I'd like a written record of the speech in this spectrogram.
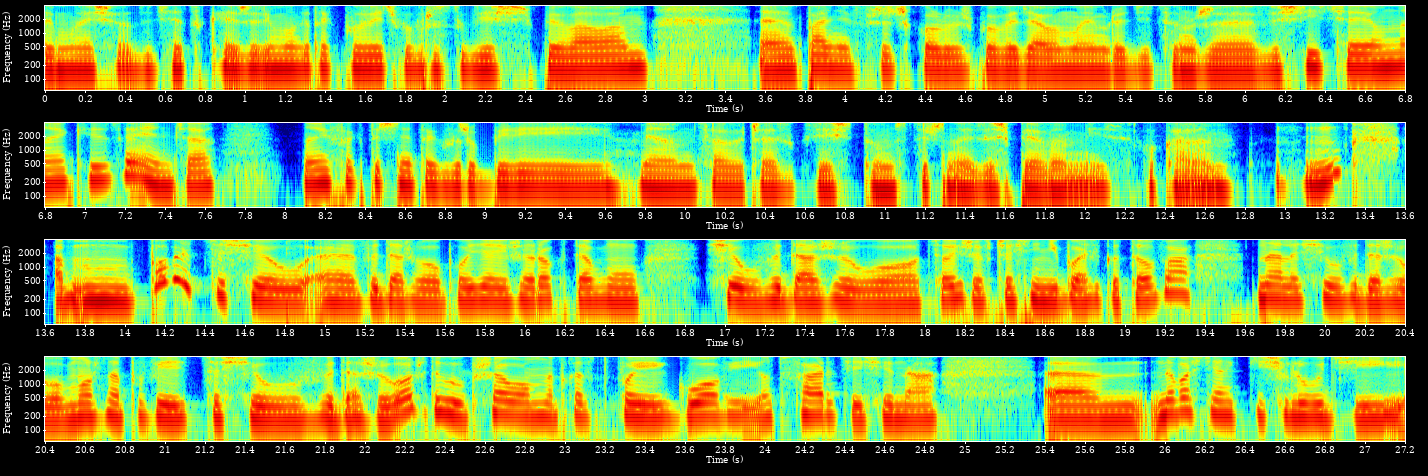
zajmuję się od dziecka, jeżeli mogę tak powiedzieć, po prostu gdzieś śpiewałam. E, panie w przedszkolu już powiedziały moim rodzicom, że wyślijcie ją na jakieś zajęcia. No i faktycznie tak zrobili i miałam cały czas gdzieś tą styczność ze śpiewem i z wokalem. Mhm. A mm, powiedz, co się e, wydarzyło. Powiedziałeś, że rok temu się wydarzyło coś, że wcześniej nie byłaś gotowa, no ale się wydarzyło. Można powiedzieć, co się wydarzyło? Czy to był przełom na przykład w twojej głowie i otwarcie się na, no właśnie, jakichś ludzi,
